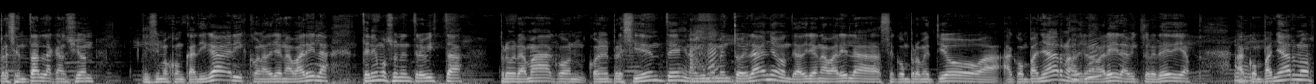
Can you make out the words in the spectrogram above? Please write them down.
presentar la canción que hicimos con Caligaris, con Adriana Varela. Tenemos una entrevista programada con, con el presidente en algún momento del año, donde Adriana Varela se comprometió a acompañarnos, Adriana Varela, Víctor Heredia, a acompañarnos.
